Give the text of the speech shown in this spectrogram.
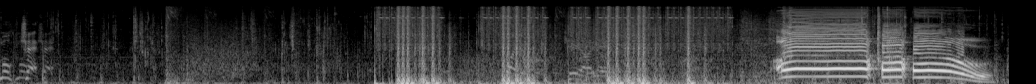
Smoke check. Fire. KIA. Oh!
